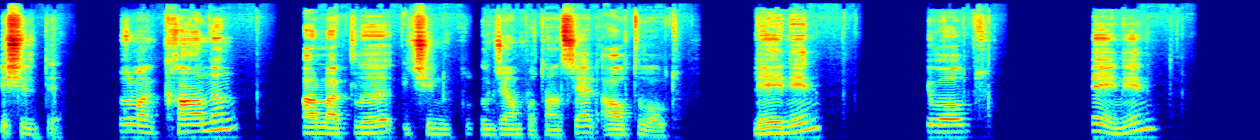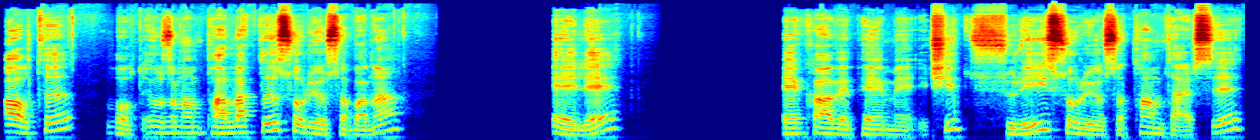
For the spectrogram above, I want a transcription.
eşitti. O zaman K'nın parlaklığı için kullanacağım potansiyel 6 volt. L'nin 2 volt. M'nin 6 volt. E o zaman parlaklığı soruyorsa bana PL EK ve PM eşit. Süreyi soruyorsa tam tersi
